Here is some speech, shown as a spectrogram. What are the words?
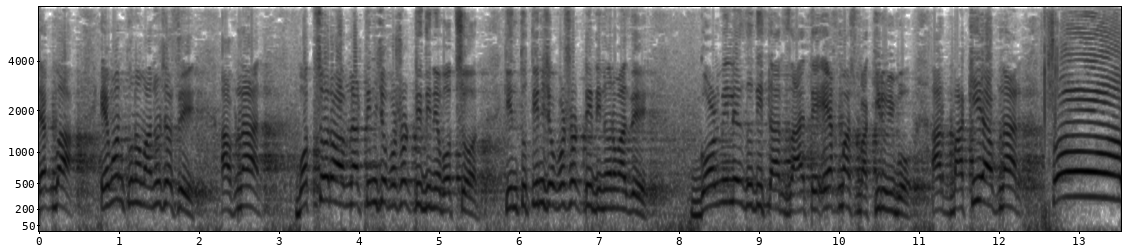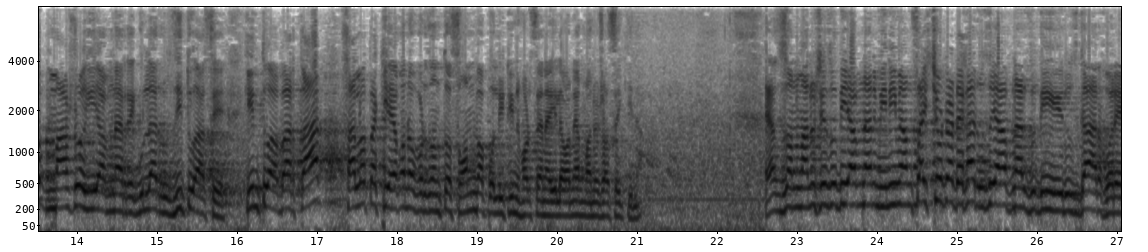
দেখবা, এমন কোন মানুষ আছে, আপনার বছরও আপনার তিনশো পঁয়ষট্টি দিনে বছর কিন্তু তিনশো পঁয়ষট্টি দিনের মাঝে গড় মিলে যদি তার যাতে এক মাস বাকি রইব, আর বাকি আপনার সব মাসও হি আপনার রেগুলার রুজিতো আছে, কিন্তু আবার তার সালতা কি এখনও পর্যন্ত সন বা পলিটিন হরছে না, এলে অনেক মানুষ আছে কিনা একজন মানুষে যদি আপনার মিনিমাম চারশোটা টাকা রুজে আপনার যদি রোজগার করে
